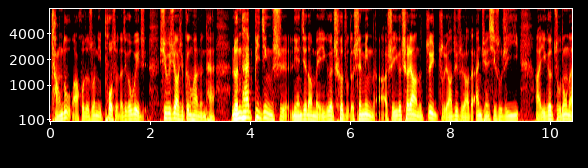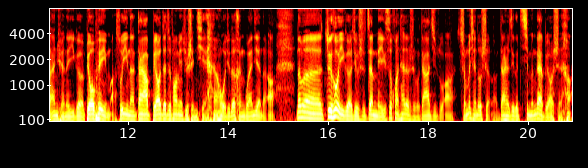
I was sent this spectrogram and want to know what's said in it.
长度啊，或者说你破损的这个位置，需不需要去更换轮胎？轮胎毕竟是连接到每一个车主的生命的啊，是一个车辆的最主要、最主要的安全系数之一啊，一个主动的安全的一个标配嘛。所以呢，大家不要在这方面去省钱，我觉得很关键的啊。那么最后一个就是在每一次换胎的时候，大家记住啊，什么钱都省了，但是这个气门盖不要省啊。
